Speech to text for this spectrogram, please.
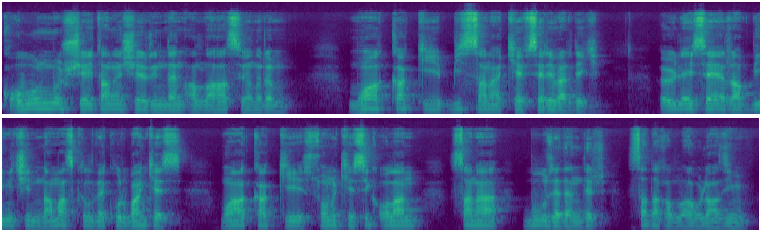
Kovulmuş şeytanın şerrinden Allah'a sığınırım. Muhakkak ki biz sana Kevser'i verdik. Öyleyse Rabbin için namaz kıl ve kurban kes. Muhakkak ki sonu kesik olan sana buğz edendir. Sadakallahul azim.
